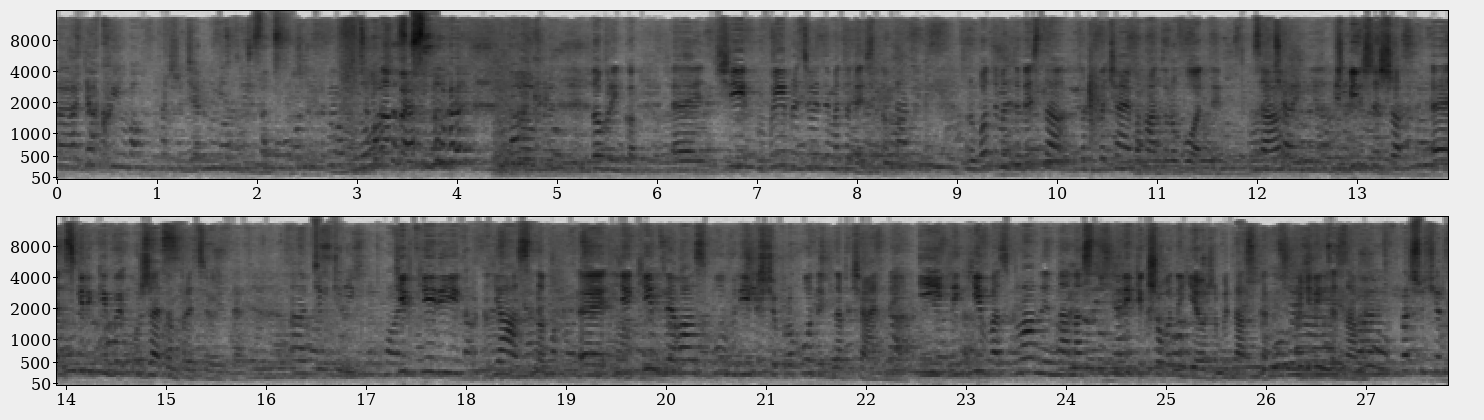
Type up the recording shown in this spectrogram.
Е, Дякую вам в першу чергу за погоду. Ну, напевно. Добре. Добренько. Е, Чи ви працюєте методистом? Робота методиста передбачає багато роботи. Тим більше, що е, скільки ви вже там працюєте? Тільки рік. Тільки рік, ясно. Е, яким для вас був рік, що проходить навчальний? І які у вас плани на наступний рік, якщо вони є вже, будь ласка, поділіться з нами. Ну, В першу чергу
